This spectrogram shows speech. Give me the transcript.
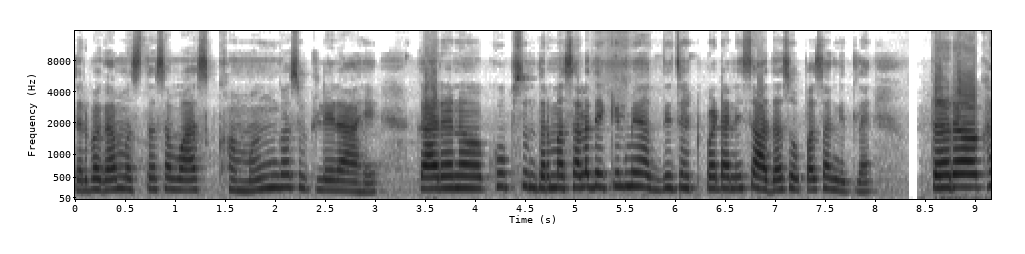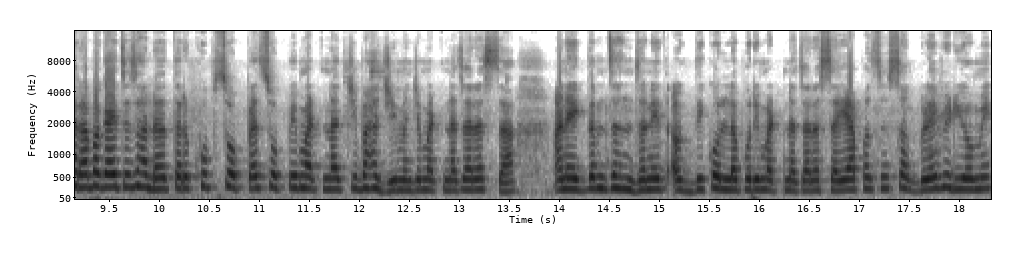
तर बघा मस्त असा वास खमंग सुटलेला आहे. कारण खूप सुंदर मसाला देखील मी अगदी झटपट आणि साधा सोपा सांगितला आहे तर खरं बघायचं झालं तर खूप सोप्यात सोपी मटणाची भाजी म्हणजे मटणाचा रस्सा आणि एकदम झणझणीत अगदी कोल्हापुरी मटणाचा रस्सा. यापासून सगळे व्हिडिओ मी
